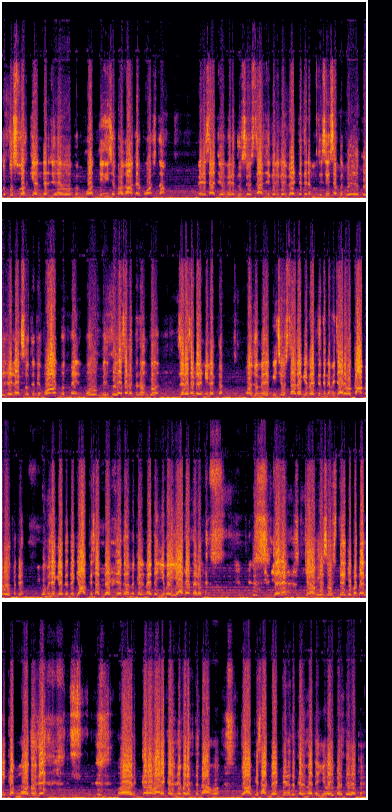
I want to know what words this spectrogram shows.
تو اس وقت کے اندر جو ہے وہ بہت تیزی سے بھگا کر پہنچنا میرے ساتھ جو ہے میرے دوسرے استاد جی کبھی کبھی بیٹھتے تھے نا، مفتی سعید صاحب تو بالکل ریلیکس ہوتے تھے، بہت مطمئن۔ وہ بالکل ایسا لگتا تھا، ان کو ذرا سا ڈر نہیں لگتا۔ اور جو میرے پیچھے استاد آگے بیٹھتے تھے نا بےچارے وہ کہاں پر ہوتے تھے۔ وہ مجھے کہتے تھے کہ آپ کے ساتھ بیٹھ جائے تو ہمیں کلمہ طیبہ ہی یاد آتا رہتا۔ کہہ رہے کہ ہم یہ سوچتے ہیں کہ پتہ نہیں کب موت ہو جائے۔ اور کب ہمارا کلمے پر اختتام ہو، تو آپ کے ساتھ بیٹھتے ہیں نا، تو کلمہ طیبہ ہی پڑھتے رہتے ہیں۔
